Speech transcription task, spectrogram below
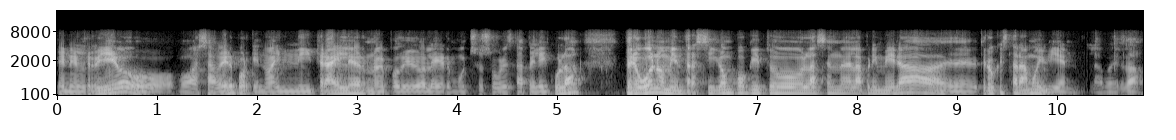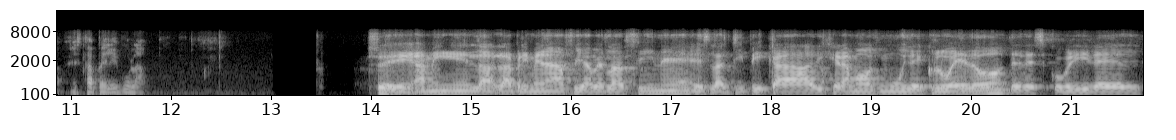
en el río, o, a saber, porque no hay ni tráiler, no he podido leer mucho sobre esta película. Pero bueno, mientras siga un poquito la senda de la primera, eh, creo que estará muy bien, la verdad, esta película. Sí, a mí la, primera fui a verla al cine, es la típica, dijéramos, muy de Cluedo, de descubrir el,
